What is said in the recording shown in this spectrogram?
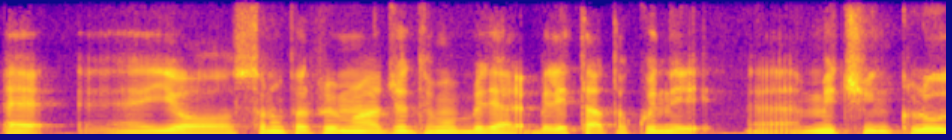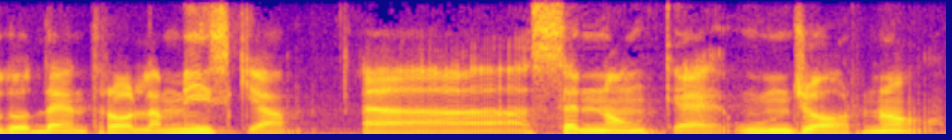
eh, io sono per primo un agente immobiliare abilitato, quindi eh, mi ci includo dentro la mischia, eh, se non che un giorno,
